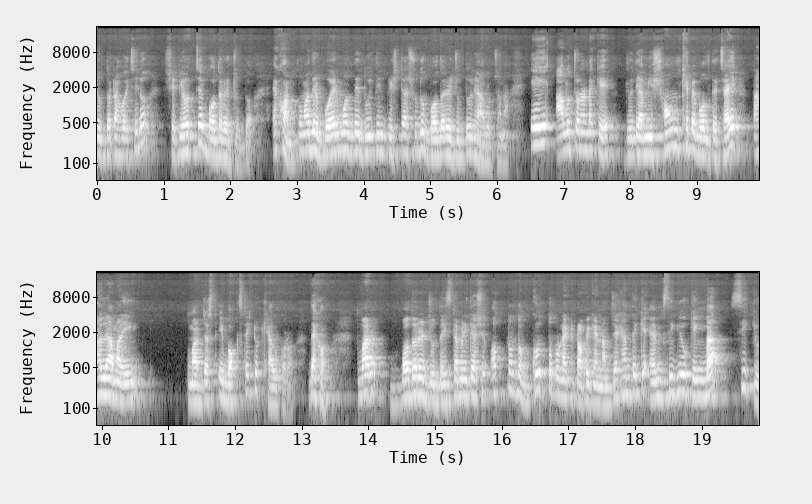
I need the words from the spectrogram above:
যুদ্ধটা হয়েছিল, সেটি হচ্ছে বদরের যুদ্ধ। এখন তোমাদের বইয়ের মধ্যে দুই তিন পৃষ্ঠা শুধু বদরের যুদ্ধ নিয়ে আলোচনা। এই আলোচনাটাকে যদি আমি সংক্ষেপে বলতে চাই, তাহলে আমার এই তোমার জাস্ট এই বক্সটা একটু খেয়াল করো। দেখো, তোমার বদরের যুদ্ধ ইসলামের ইতিহাসে অত্যন্ত গুরুত্বপূর্ণ একটা টপিকের নাম, যেখান থেকে এমসিকিউ কিংবা সিকিউ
